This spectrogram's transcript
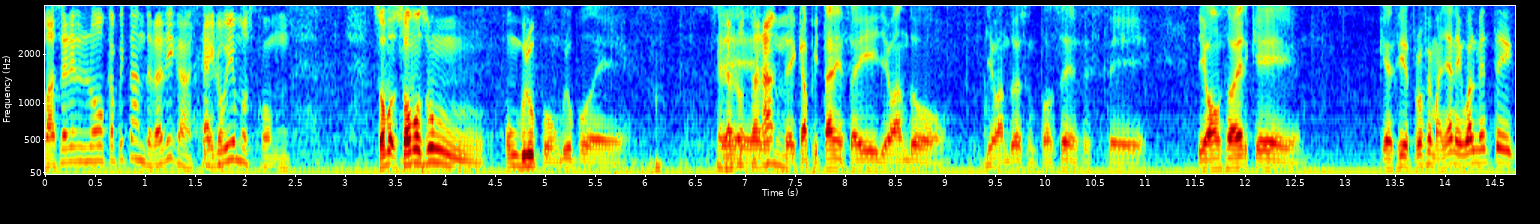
¿Va a ser el nuevo capitán de la liga? Que ahí lo vimos con... Somos, somos un, un grupo, un grupo de, Se la de- rotarán. de capitanes ahí llevando, llevando eso. Entonces, este, vamos a ver qué, qué decir el profe mañana. Igualmente,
